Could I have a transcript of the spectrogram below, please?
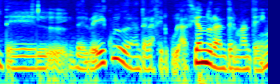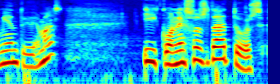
del, del vehículo, durante la circulación, durante el mantenimiento y demás, y con esos datos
